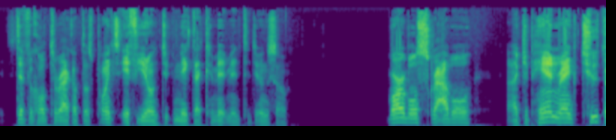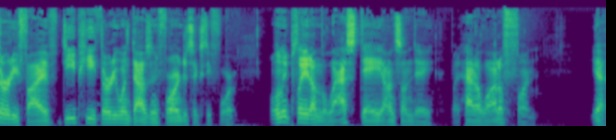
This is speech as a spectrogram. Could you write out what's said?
it's difficult to rack up those points if you don't do, make that commitment to doing so. Marble, Scrabble, uh, Japan ranked 235, DP 31,464. Only played on the last day on Sunday, but had a lot of fun. Yeah,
